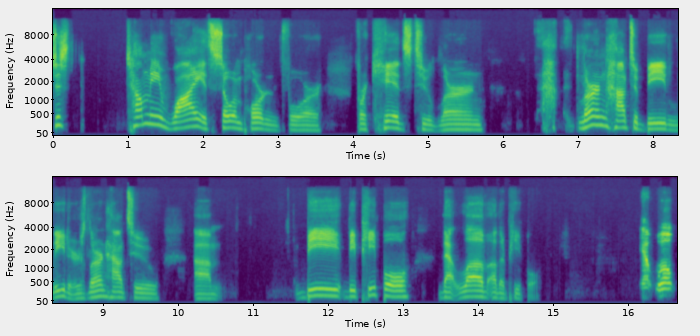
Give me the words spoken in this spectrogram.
just tell me why it's so important for for kids to learn learn how to be leaders, learn how to um, be be people that love other people. Yeah, well,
